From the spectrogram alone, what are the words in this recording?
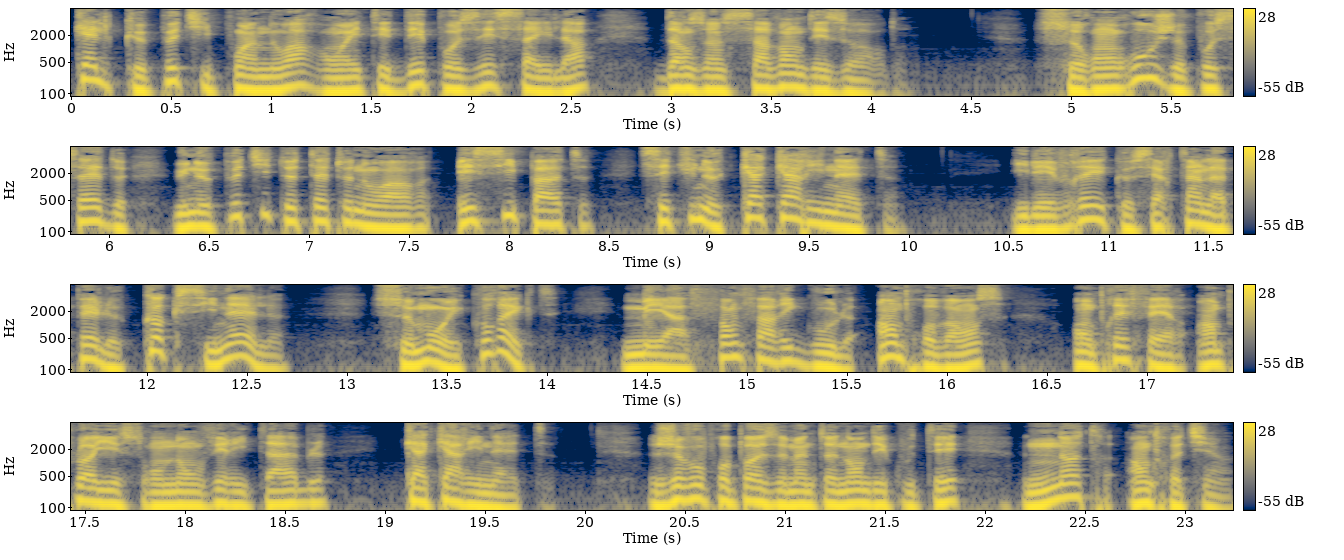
quelques petits points noirs ont été déposés çà et là dans un savant désordre. Ce rond rouge possède une petite tête noire et six pattes, c'est une cacarinette. Il est vrai que certains l'appellent coccinelle. Ce mot est correct, mais à Fanfarigoule en Provence, on préfère employer son nom véritable, cacarinette. Je vous propose maintenant d'écouter notre entretien.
